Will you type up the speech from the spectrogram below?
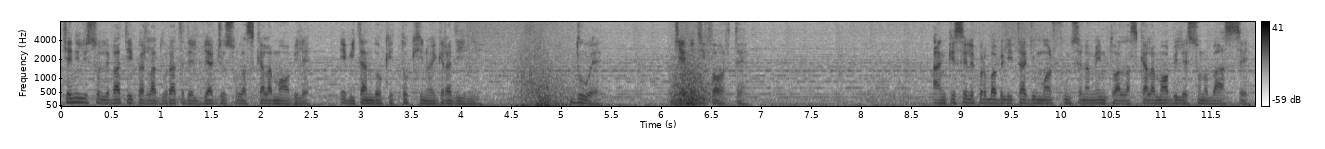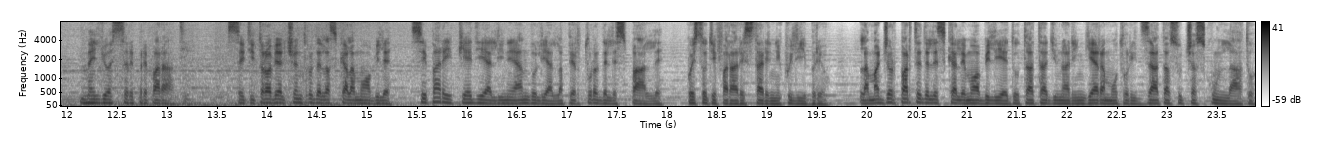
tienili sollevati per la durata del viaggio sulla scala mobile, evitando che tocchino i gradini. 2. Tieniti forte. Anche se le probabilità di un malfunzionamento alla scala mobile sono basse, meglio essere preparati. Se ti trovi al centro della scala mobile, separa i piedi allineandoli all'apertura delle spalle. Questo ti farà restare in equilibrio. La maggior parte delle scale mobili è dotata di una ringhiera motorizzata su ciascun lato,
